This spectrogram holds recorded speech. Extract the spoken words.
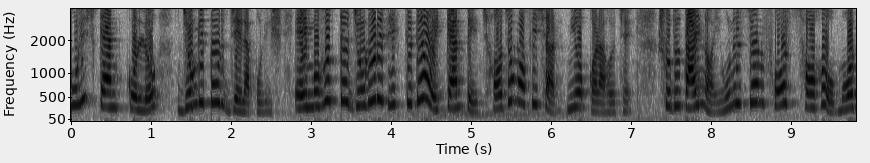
পুলিশ ক্যাম্প করল জঙ্গিপুর জেলা পুলিশ। এই মুহূর্তে জরুরি ভিত্তিতে ওই ক্যাম্পে ছজন অফিসার নিয়োগ করা হয়েছে। শুধু তাই নয়, উনিশ জন ফোর্স সহ মোট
